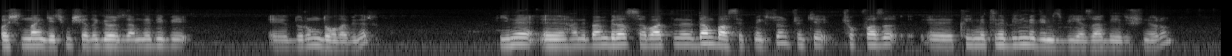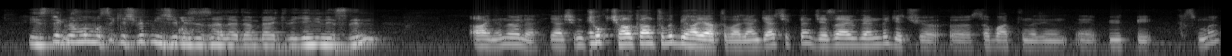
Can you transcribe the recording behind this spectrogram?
başından geçmiş ya da gözlemlediği bir e, durum da olabilir. Yine e, hani ben biraz Sabahattin Ali'den bahsetmek istiyorum çünkü çok fazla e, kıymetini bilmediğimiz bir yazar diye düşünüyorum. Instagram olmasa keşfetmeyeceğimiz yazarlardan belki de yeni neslin. Aynen öyle. Yani şimdi çok çalkantılı bir hayatı var. Yani gerçekten cezaevlerinde geçiyor e, Sabahattin Ali'nin e, büyük bir kısmı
